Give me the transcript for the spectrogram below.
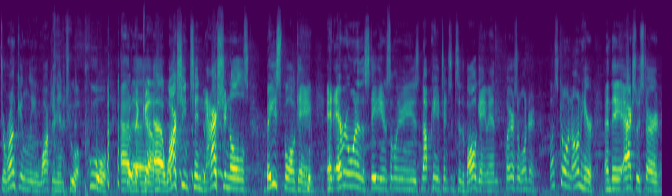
drunkenly walking into a pool at With a a, a Washington Nationals baseball game, and everyone in the stadium suddenly is not paying attention to the ball game, and players are wondering what's going on here. And they actually started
